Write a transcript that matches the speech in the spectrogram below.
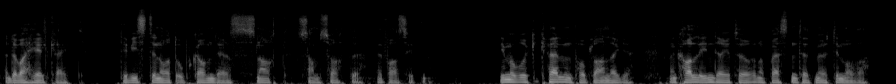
Men det var helt greit. De visste nå at oppgaven deres snart samsvarte med fasiten. Vi må bruke kvelden på å planlegge, men kalle inn direktøren og presten til et møte i morgen.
